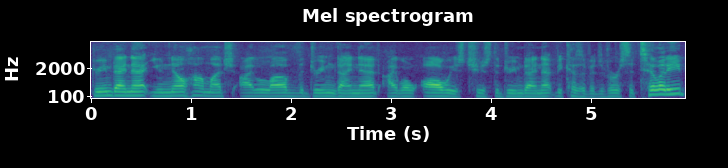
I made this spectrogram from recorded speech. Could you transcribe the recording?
Dream Dinette, you know how much I love the Dream Dinette. I will always choose the Dream Dinette because of its versatility.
